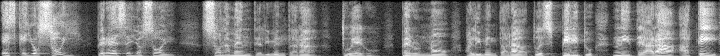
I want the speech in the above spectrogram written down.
es que yo soy. Pero ese yo soy solamente alimentará tu ego, pero no alimentará tu espíritu, ni te hará a ti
